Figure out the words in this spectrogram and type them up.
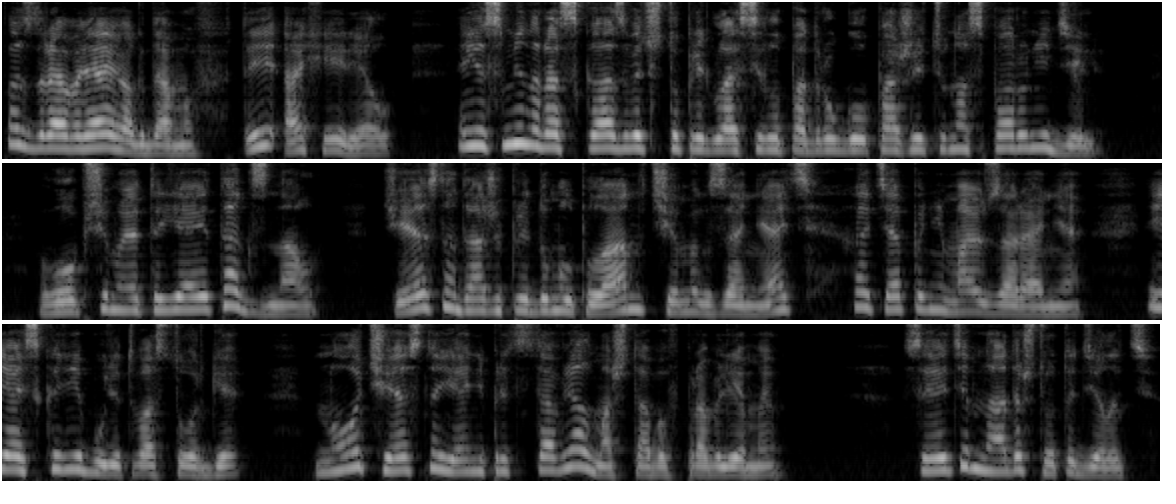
Поздравляю, Агдамов, ты охерел. Ясмина рассказывает, что пригласила подругу пожить у нас пару недель. В общем, это я и так знал. Честно, даже придумал план, чем их занять, хотя понимаю заранее. Яська не будет в восторге. Но, честно, я не представлял масштабов проблемы. С этим надо что-то делать.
